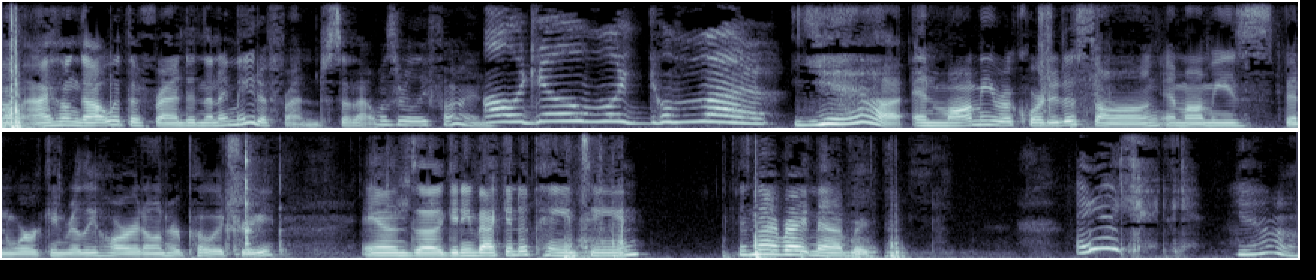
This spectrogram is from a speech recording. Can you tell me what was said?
Um, I hung out with a friend and then I made a friend. So that was really fun. Yeah. And mommy recorded a song and mommy's been working really hard on her poetry and uh, getting back into painting. Isn't that right, Maverick? Yeah.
